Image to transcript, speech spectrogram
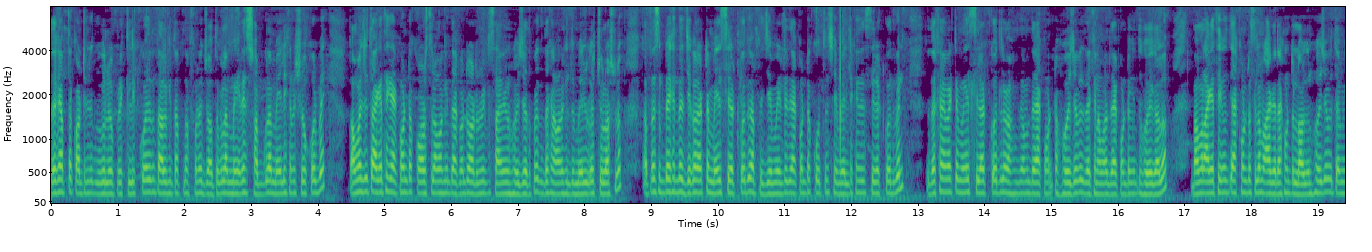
দেখেন আপনার কন্টিনিউ গুগলের উপরে ক্লিক করে দেবেন, তাহলে কিন্তু আপনার ফোনে যতগুলো মেল আছে, সবগুলো মেল এখানে শো করবে। তো আমার যেহেতু আগে থেকে অ্যাকাউন্টটা করছিল আমার কিন্তু অ্যাকাউন্টটা অটোমেটিক সাইন ইন হয়ে যেতে পারে। তো দেখেন আমার কিন্তু মেলগুলো চলে আসলো। তো আপনার সিম্পলি এখান থেকে যে কোনো একটা মেল সিলেক্ট করে দেবেন। আপনি যে মেলটা দিয়ে অ্যাকাউন্টটা করছেন, সেই মেলটা এখানে সিলেক্ট করে দেবেন। তো দেখেন আমি একটা মেল সিলেক্ট করে দিলাম। এখন কিন্তু আমাদের অ্যাকাউন্টটা হয়ে যাবে, দেখেন আমাদের অ্যাকাউন্টটা কিন্তু হয়ে গেল। বা আমার আগে থেকে কিন্তু অ্যাকাউন্টটা ছিলাম, আগের অ্যাকাউন্টটা লগ ইন হয়ে যাবে, তো আমি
